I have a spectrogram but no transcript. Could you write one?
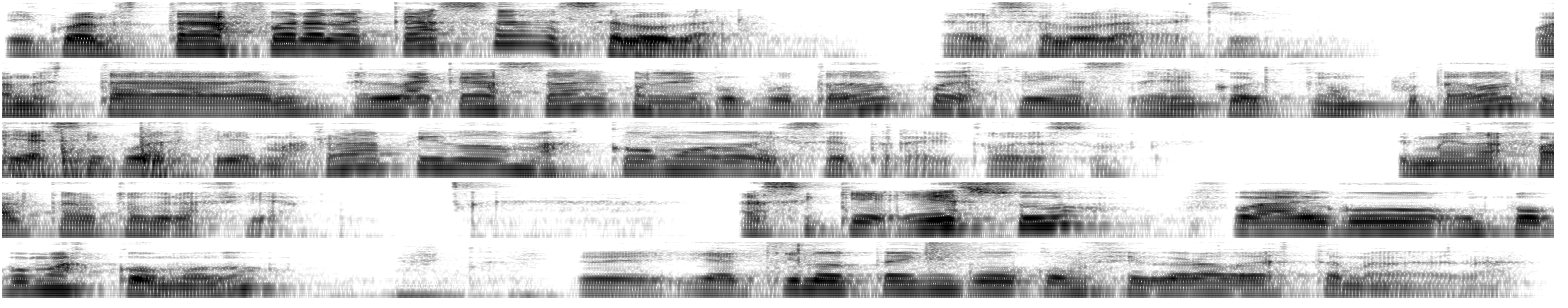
Y cuando está fuera de la casa, el celular. El celular aquí. Cuando está en, la casa con el computador, puede escribir en el computador y así puede escribir más rápido, más cómodo, etcétera y todo eso. Sin menos falta de ortografía. Así que eso fue algo un poco más cómodo. Eh, y aquí lo tengo configurado de esta manera.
